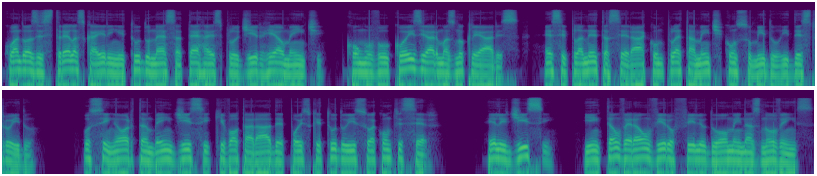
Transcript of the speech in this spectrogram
quando as estrelas caírem e tudo nessa terra explodir realmente, como vulcões e armas nucleares, esse planeta será completamente consumido e destruído. O Senhor também disse que voltará depois que tudo isso acontecer. Ele disse: E então verão vir o Filho do Homem nas nuvens,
